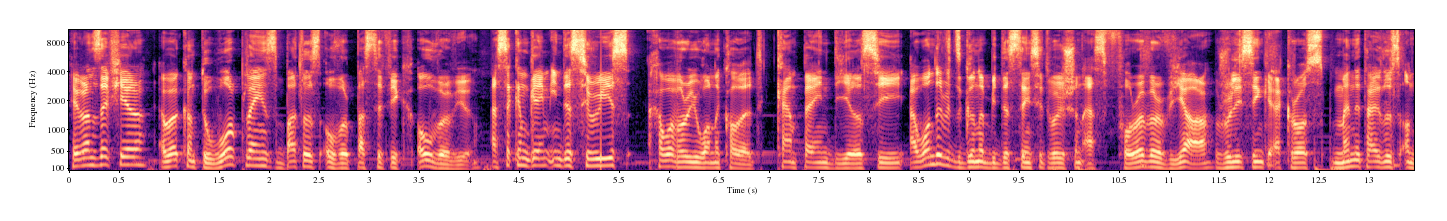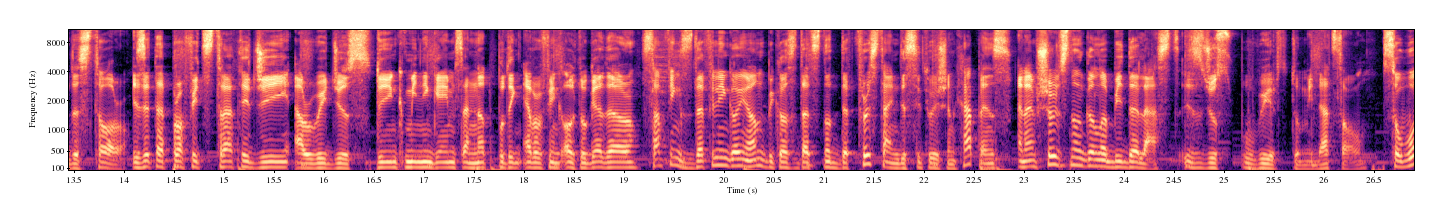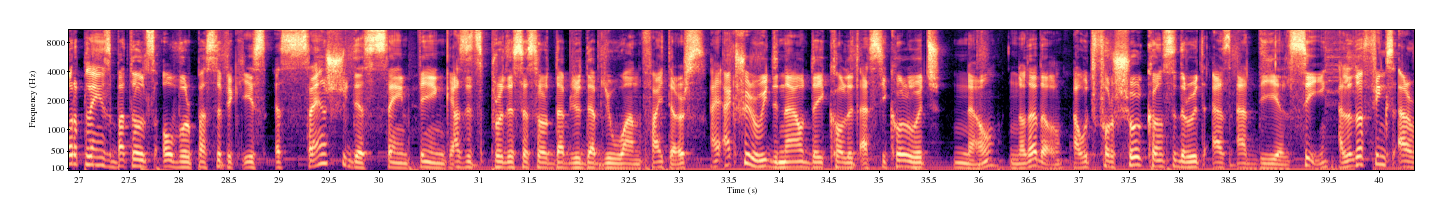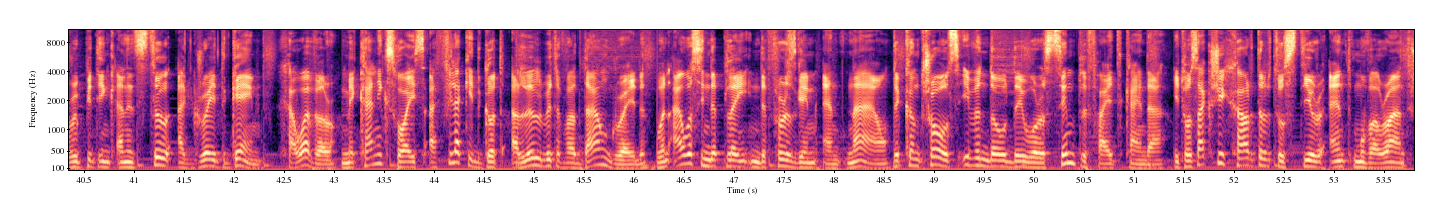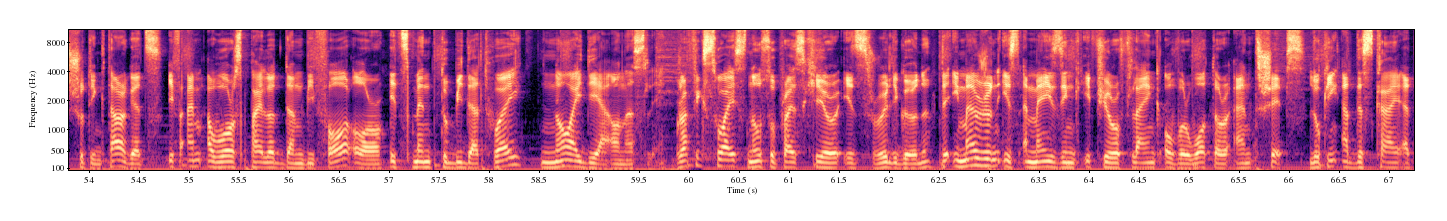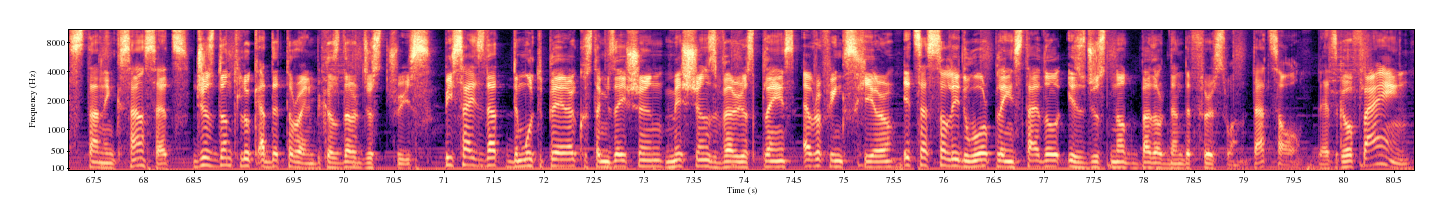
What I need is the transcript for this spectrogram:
Hey everyone, Dave here, and welcome to Warplanes Battles over Pacific Overview. A second game in the series, however you wanna call it, campaign, DLC. I wonder if it's gonna be the same situation as Forever VR, releasing across many titles on the store. Is it a profit strategy? Are we just doing mini games and not putting everything all together? Something's definitely going on because that's not the first time this situation happens, and I'm sure it's not gonna be the last. It's just weird to me, that's all. So Warplanes Battles over Pacific is essentially the same thing as its predecessor WW1 Fighters. I actually read now they call it a sequel, which no, not at all. I would for sure consider it as a DLC. A lot of things are repeating and it's still a great game. However, mechanics wise, I feel like it got a little bit of a downgrade. When I was in the play in the first game and now, the controls, even though they were simplified kinda, it was actually harder to steer and move around shooting targets. If I'm a worse pilot than before or it's meant to be that way, no idea honestly. Graphics wise, no surprise here, it's really good. The immersion is amazing if you're flying over water and ships. Looking at the sky at stunning sunsets, just don't look at the terrain because they're just trees. Besides that, the multiplayer customization, missions, various planes, everything's here. It's a solid warplane title, it's just not better than the first one, that's all. Let's go flying!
